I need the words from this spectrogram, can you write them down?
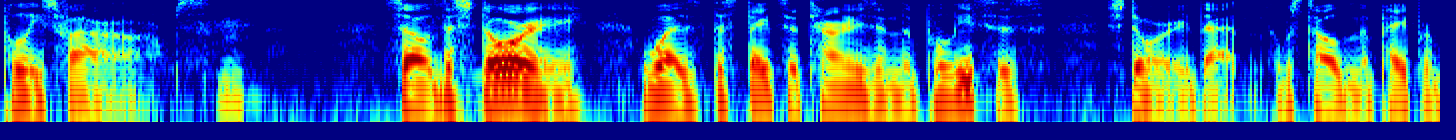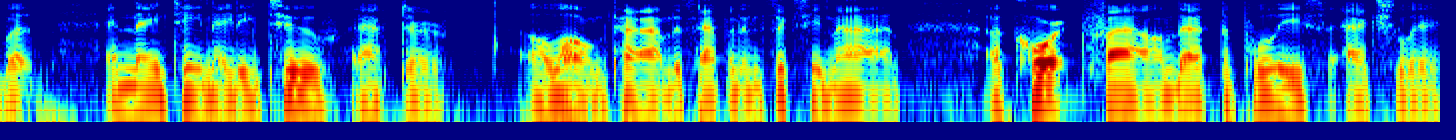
police firearms. Hmm. So the story was the state's attorneys and the police's story that was told in the paper. But in 1982, after a long time. This happened in 69. A court found that the police actually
